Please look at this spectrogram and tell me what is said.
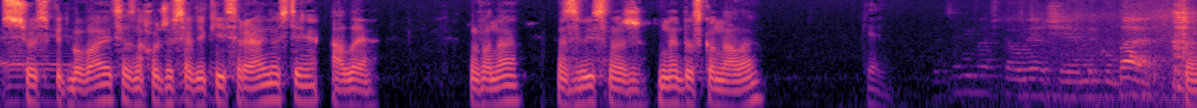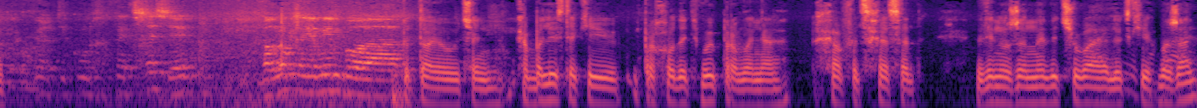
щось відбувається, знаходжуся в якійсь реальності, але вона, звісно ж, недосконала. Так. Питаю учень. Кабаліст, який проходить виправлення Хафец Хесед, він уже не відчуває людських бажань.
